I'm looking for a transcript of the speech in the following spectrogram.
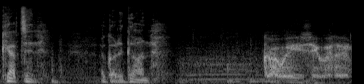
Captain, I got a gun. Easy with him.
